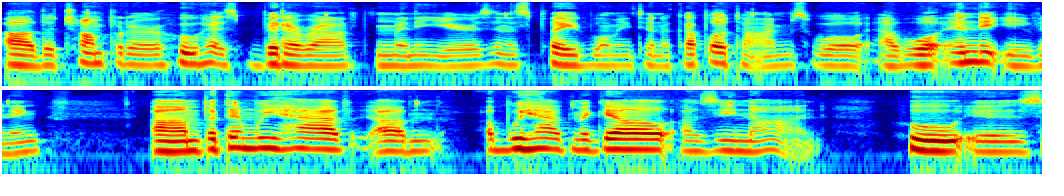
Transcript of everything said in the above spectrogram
uh, the trumpeter who has been around for many years and has played Wilmington a couple of times, will uh, will end the evening. Um, but then we have um, we have Miguel Zenon, who is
